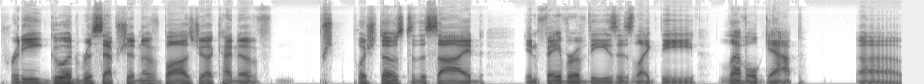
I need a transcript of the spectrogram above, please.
pretty good reception of Bozja kind of push- those to the side in favor of these as like the level gap uh,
